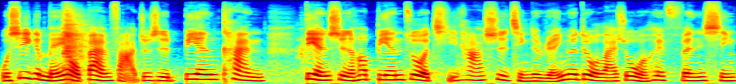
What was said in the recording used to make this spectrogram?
我是一个没有办法就是边看电视然后边做其他事情的人，因为对我来说我会分心，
